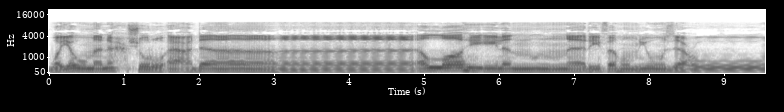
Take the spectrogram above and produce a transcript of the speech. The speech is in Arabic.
ويوم نحشر أعداء الله إلى النار فهم يوزعون.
